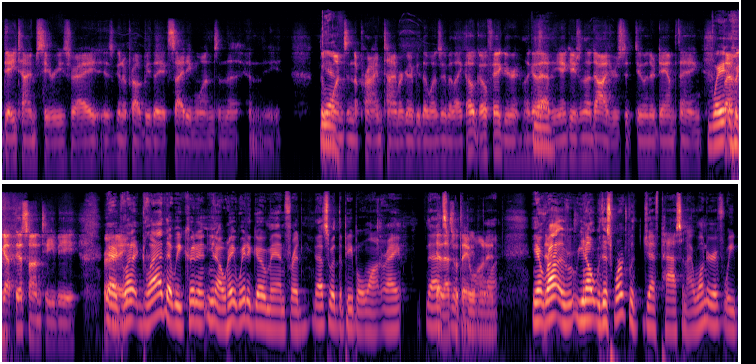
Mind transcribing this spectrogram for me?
daytime series right is going to probably be the exciting ones and the and the the yeah. ones in the prime time are going to be the ones that be like, oh, go figure. Look at yeah. that. The Yankees and the Dodgers just doing their damn thing. Wait, glad we got this on TV. Right? Yeah, glad, glad that we couldn't, you know, hey, way to go, Manfred. That's what the people want, right? That's, yeah, that's what, what the they wanted. Want. You know, no. you know, this worked with Jeff Passan. I wonder if we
